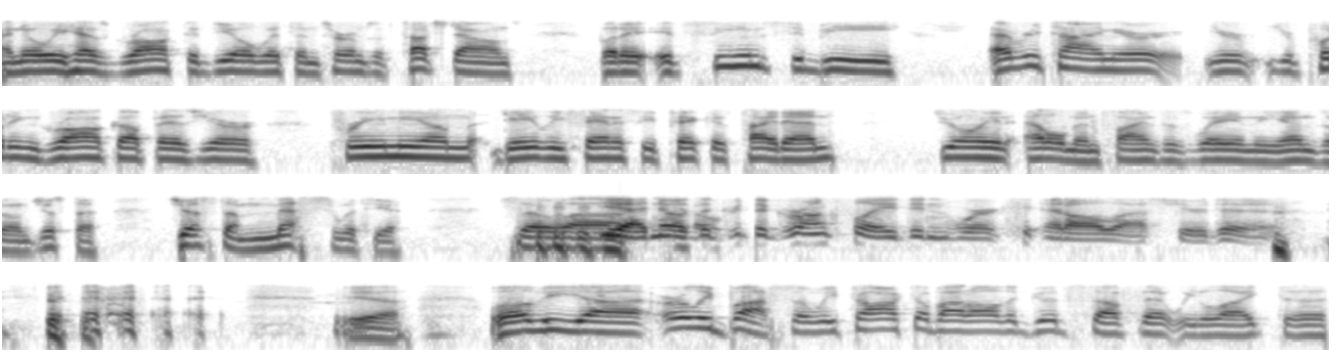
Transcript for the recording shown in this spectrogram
I know he has Gronk to deal with in terms of touchdowns, but it, it seems to be every time you're you're you're putting Gronk up as your premium daily fantasy pick as tight end, Julian Edelman finds his way in the end zone just to just to mess with you. So uh, yeah, no, the know. the Gronk play didn't work at all last year, did it? yeah. Well, the uh, early bus. So we talked about all the good stuff that we liked. Uh,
